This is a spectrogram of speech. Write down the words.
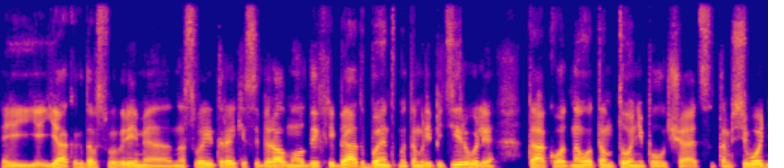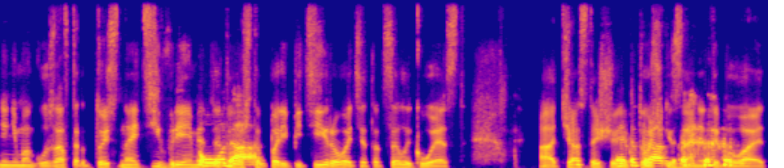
И я, когда в свое время на свои треки собирал молодых ребят, бенд, мы там репетировали, так, у одного там то не получается, там сегодня не могу, завтра, то есть найти время О, для да. того, чтобы порепетировать, это целый квест. А часто еще это точки заняты бывает.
